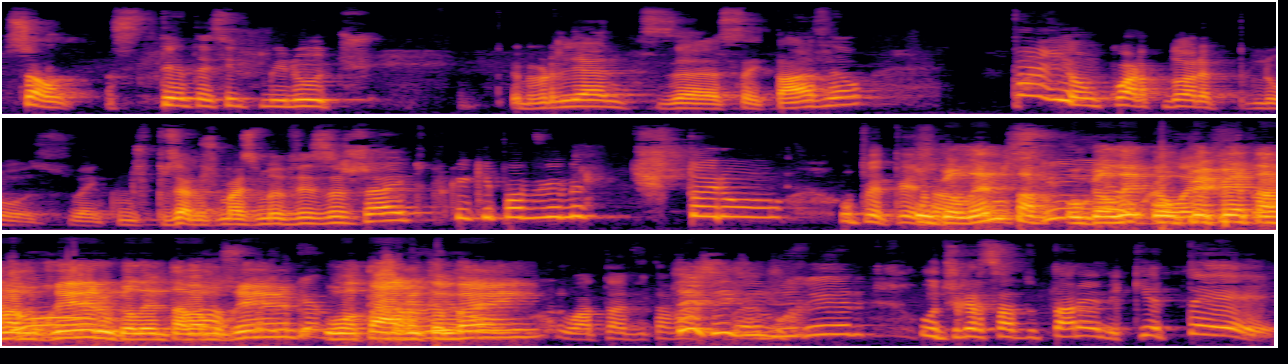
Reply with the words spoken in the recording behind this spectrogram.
são 75 minutos brilhantes a aceitável, pá, e é um quarto de hora penoso, em que nos pusemos mais uma vez a jeito, porque a equipa obviamente estourou. O PP O Galeno estava, o, Galeno, o Galeno PP estava a morrer, o Galeno estava a morrer, o Otávio também. O Otávio estava Sim, sim, a sim, sim. morrer. O desgraçado do Taremi, que até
